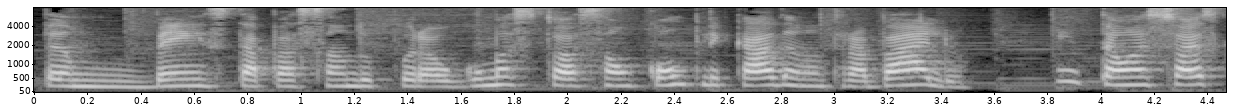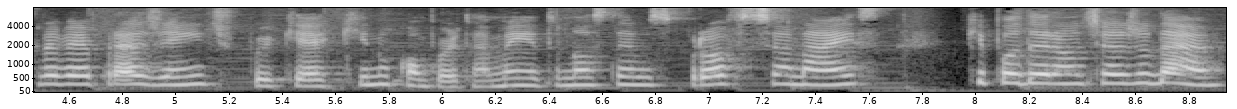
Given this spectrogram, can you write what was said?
Também está passando por alguma situação complicada no trabalho? Então é só escrever para a gente, porque aqui no Comportamento nós temos profissionais que poderão te ajudar.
